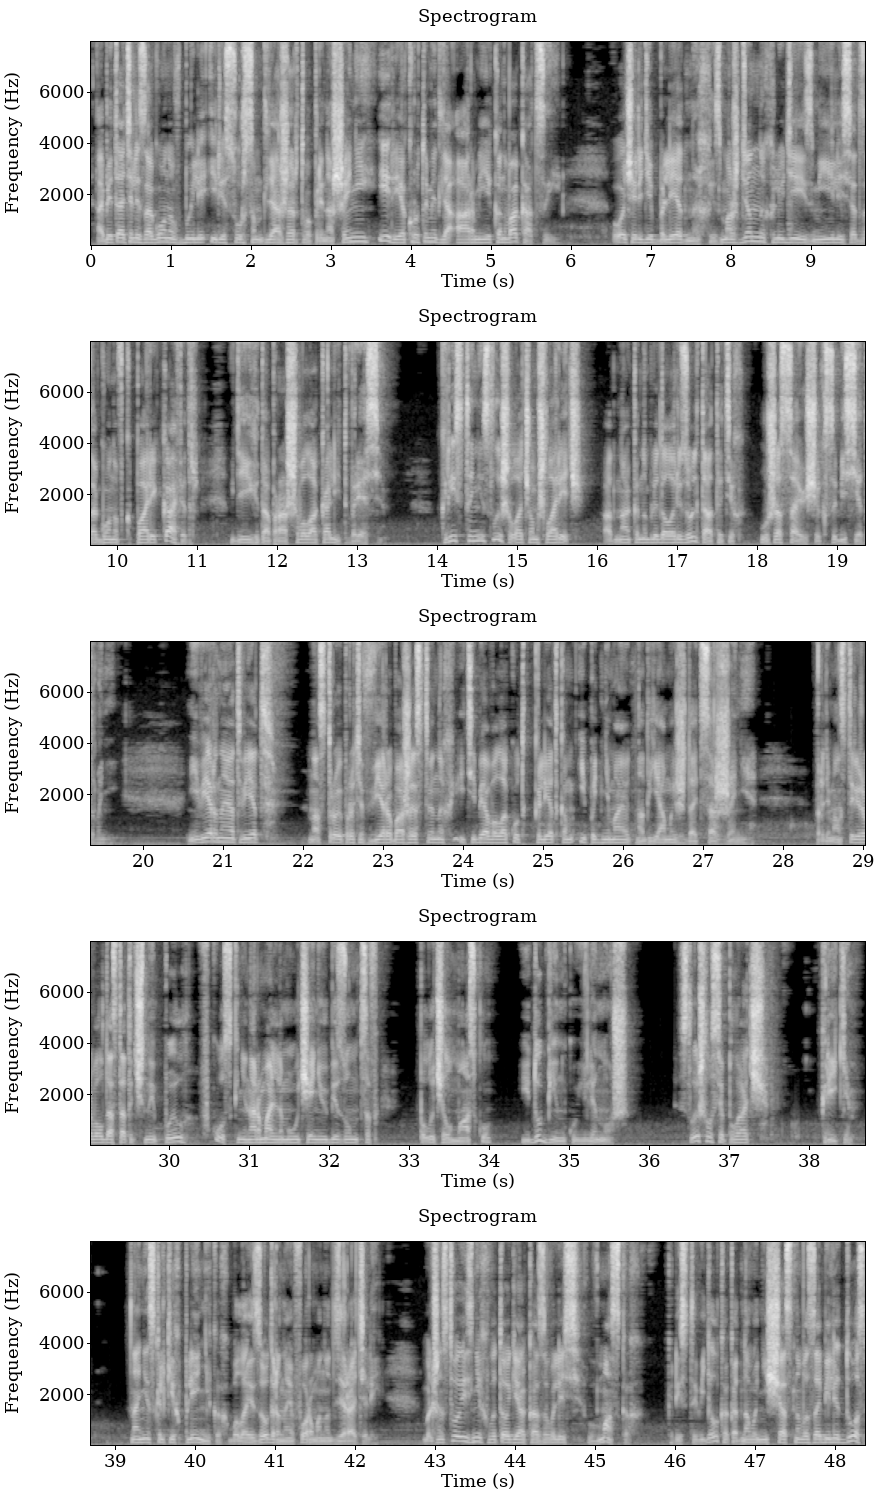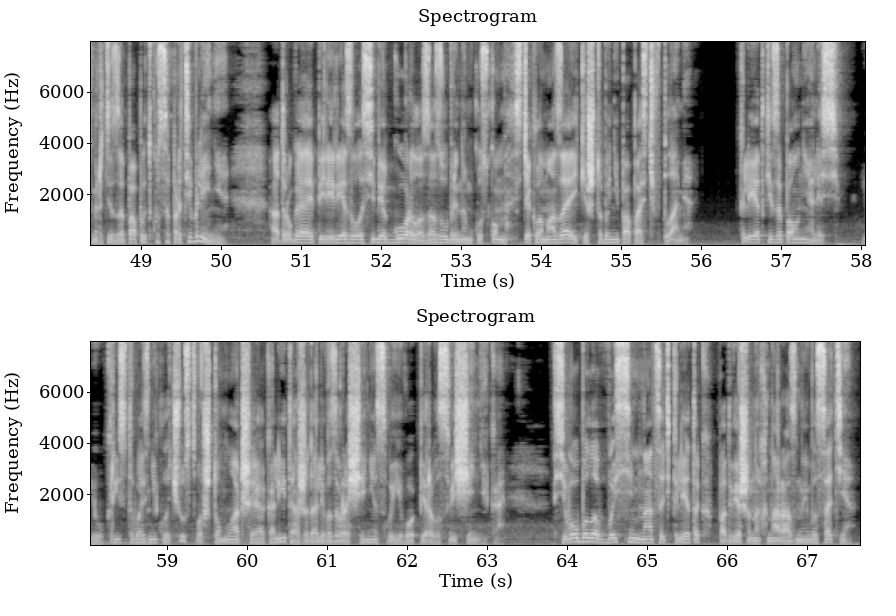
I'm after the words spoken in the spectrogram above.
Обитатели загонов были и ресурсом для жертвоприношений, и рекрутами для армии и конвокации. Очереди бледных, изможденных людей изменились от загонов к паре кафедр, где их допрашивал Акалит в рясе. Криста не слышал, о чем шла речь, однако наблюдал результат этих ужасающих собеседований. Неверный ответ настрой против веры божественных, и тебя волокут к клеткам и поднимают над ямой ждать сожжения. Продемонстрировал достаточный пыл, вкус к ненормальному учению безумцев, получил маску и дубинку или нож. Слышался плач, крики. На нескольких пленниках была изодранная форма надзирателей. Большинство из них в итоге оказывались в масках, Крист видел, как одного несчастного забили до смерти за попытку сопротивления, а другая перерезала себе горло зазубренным куском стекломозаики, чтобы не попасть в пламя. Клетки заполнялись, и у Криста возникло чувство, что младшие Акалиты ожидали возвращения своего первосвященника. Всего было 18 клеток, подвешенных на разной высоте.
